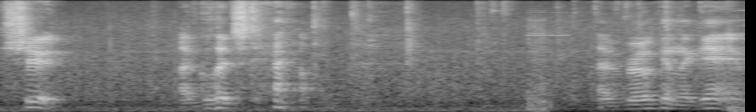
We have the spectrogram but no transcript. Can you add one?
Shoot! I've glitched out. I've broken the game.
